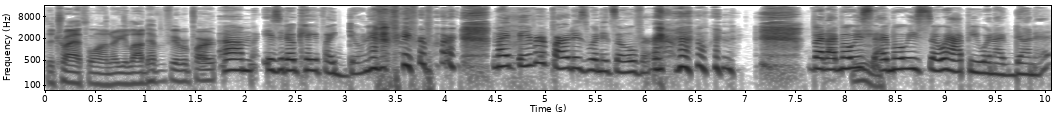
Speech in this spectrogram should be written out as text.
the triathlon? Are you allowed to have a favorite part? Um, is it okay if I don't have a favorite part? My favorite part is when it's over. but I'm always Hmm. I'm always so happy when I've done it.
